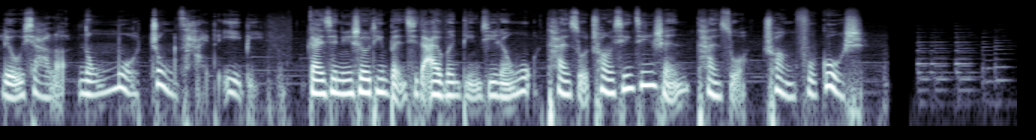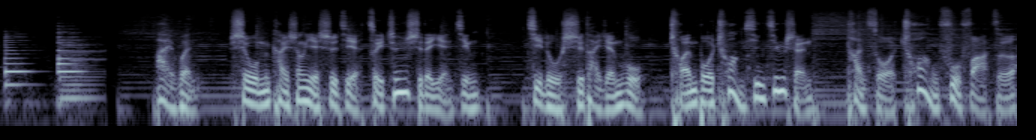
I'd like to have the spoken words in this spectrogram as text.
留下了浓墨重彩的一笔。感谢您收听本期的《爱问顶级人物》，探索创新精神，探索创富故事。爱问是我们看商业世界最真实的眼睛，记录时代人物，传播创新精神，探索创富法则。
